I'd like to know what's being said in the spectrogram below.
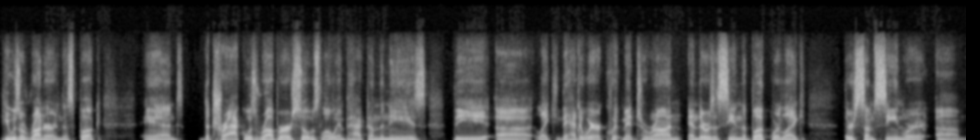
he was a runner in this book, and the track was rubber, so it was low impact on the knees the uh like they had to wear equipment to run and there was a scene in the book where like there's some scene where um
